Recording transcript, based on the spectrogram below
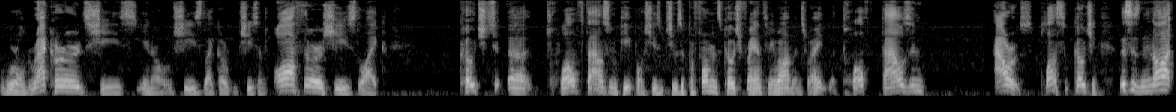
world records. She's you know she's like a she's an author. She's like coached uh 12,000 people. She's she was a performance coach for Anthony Robbins right? 12,000 hours plus of coaching this is not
